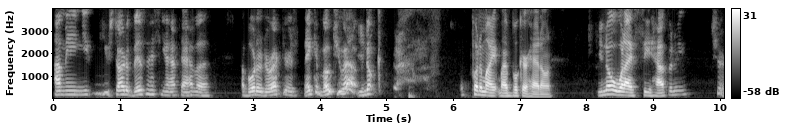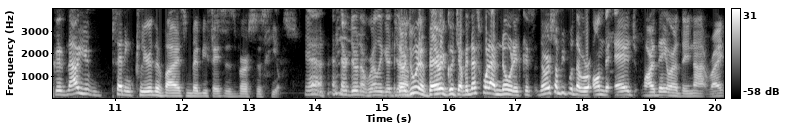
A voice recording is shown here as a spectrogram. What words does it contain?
I mean, you you start a business, you have to have a, a board of directors. They can vote you out. you know, putting my my Booker hat on. You know what I see happening? Sure. Because now you're setting clear divides from baby faces versus heels. Yeah, and they're doing a really good job. They're doing a very good job, and that's what I've noticed. Because there are some people that were on the edge. Are they or are they not? Right?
